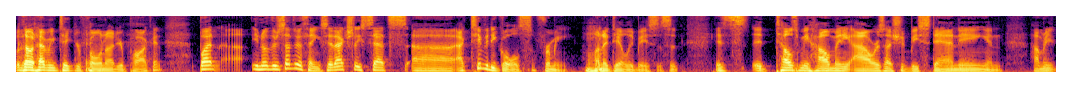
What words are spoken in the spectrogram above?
without having to take your phone out of your pocket. But uh, you know, there's other things. It actually sets uh, activity goals for me mm-hmm. on a daily basis. It it's it tells me how many hours I should be standing and how many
